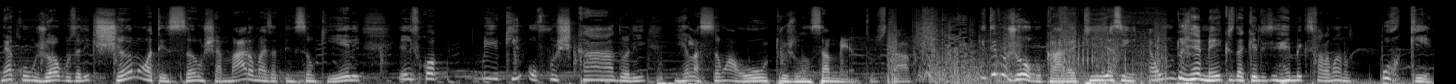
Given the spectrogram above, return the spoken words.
né, com jogos ali que chamam atenção, chamaram mais atenção que ele. Ele ficou meio que ofuscado ali em relação a outros lançamentos, tá? E teve um jogo, cara, que assim, é um dos remakes daqueles remakes que fala, mano, por quê?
